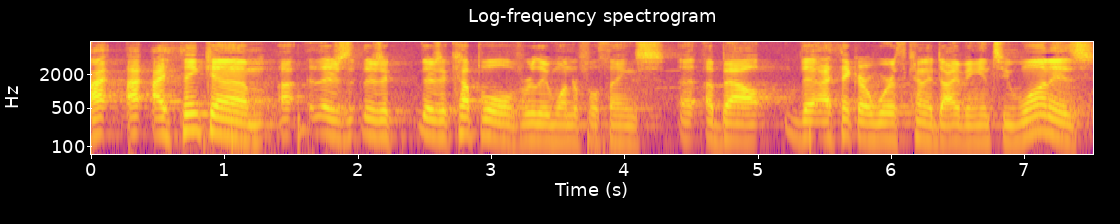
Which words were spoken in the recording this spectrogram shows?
I, I, think um, uh, there's, there's, a, there's a couple of really wonderful things uh, about that I think are worth kind of diving into. One is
